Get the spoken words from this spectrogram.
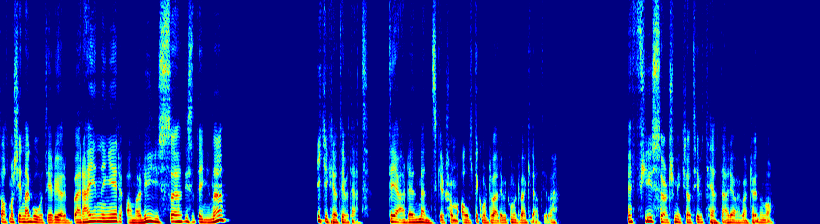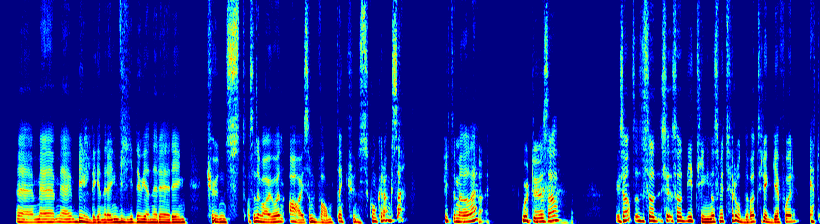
datamaskiner er gode til å gjøre beregninger, analyse, disse tingene. Ikke kreativitet. Det er det mennesker som alltid kommer til å være. Vi kommer til å være kreative. Men fy søren så mye kreativitet det er i AI-verktøyene nå. Eh, med, med, bildegenerering, videogenerering, kunst altså Det var jo en AI som vant en kunstkonkurranse. Fikk du med deg det? Borte i USA. Så, så, så, de tingene som vi trodde var trygge for et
